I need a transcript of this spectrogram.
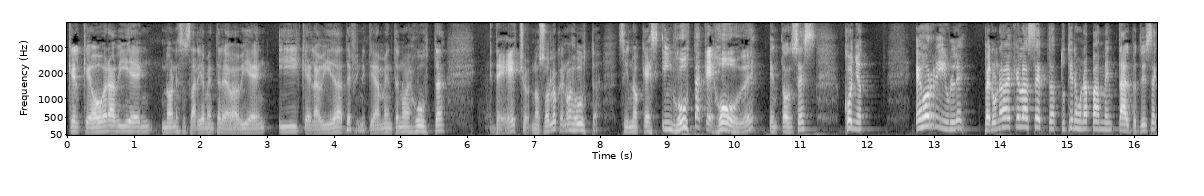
que el que obra bien no necesariamente le va bien y que la vida definitivamente no es justa. De hecho, no solo que no es justa, sino que es injusta que jode. Entonces, coño, es horrible, pero una vez que lo aceptas, tú tienes una paz mental, pero tú dices,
